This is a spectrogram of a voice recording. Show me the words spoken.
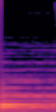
you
